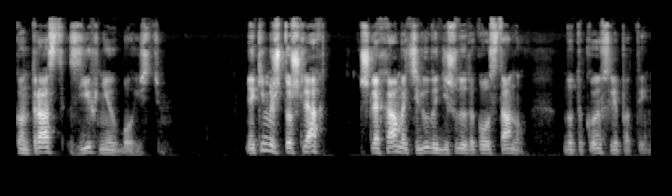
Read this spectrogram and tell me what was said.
контраст з їхньою убогістю. Якими ж то шлях, шляхами ці люди дійшли до такого стану, до такої сліпоти?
